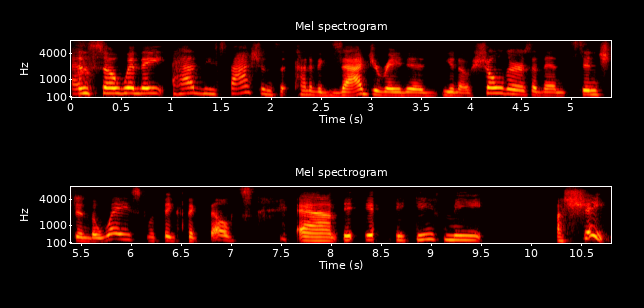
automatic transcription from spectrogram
and so when they had these fashions that kind of exaggerated, you know, shoulders and then cinched in the waist with big thick belts, and it, it, it gave me a shape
